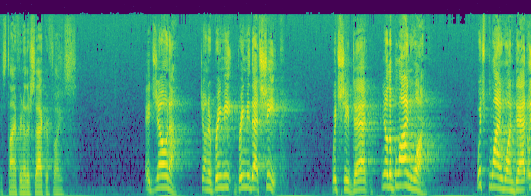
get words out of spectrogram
It's time for another sacrifice. Hey, Jonah, Jonah, bring me, bring me that sheep. Which sheep, Dad? You know, the blind one. Which blind one, Dad? Oh,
